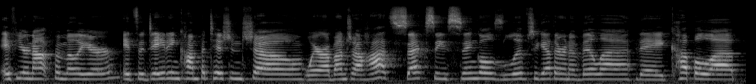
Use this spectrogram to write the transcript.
If you're not familiar, it's a dating competition show where a bunch of hot, sexy singles live together in a villa. They couple up.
